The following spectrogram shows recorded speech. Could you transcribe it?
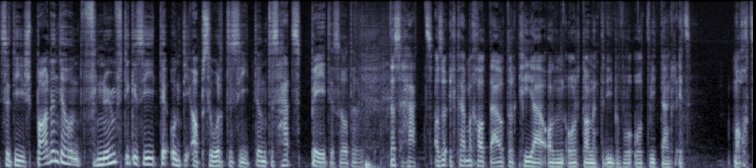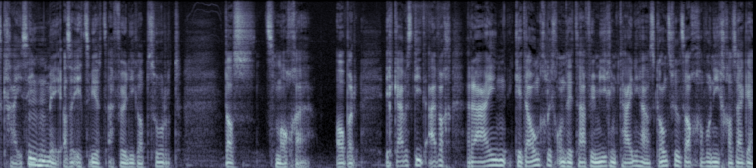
so die spannende und vernünftige Seite und die absurde Seite. Und das hat's beides, oder? Das hat's. Also ich glaube, man kann die Autarkie auch an einen Ort antreiben, wo, wo du weit denkst, jetzt macht es keinen Sinn mehr. Also jetzt wird es auch völlig absurd, das zu machen. Aber ich glaube, es gibt einfach rein gedanklich und jetzt auch für mich im Tiny House ganz viele Sachen, wo ich kann sagen,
